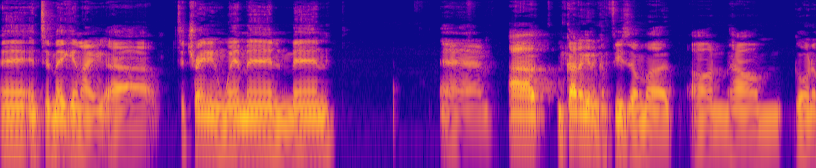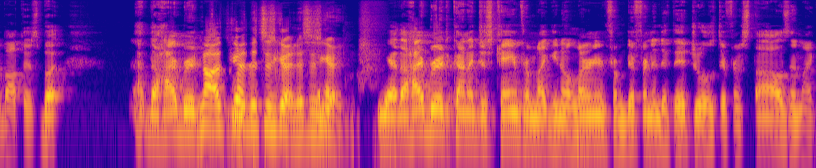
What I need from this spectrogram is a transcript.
and, into making like uh, to training women, men, and uh, I'm kind of getting confused on my, on how I'm going about this, but the hybrid. No, it's good. This is good. This is yeah, good. Yeah, the hybrid kind of just came from like you know learning from different individuals, different styles, and like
